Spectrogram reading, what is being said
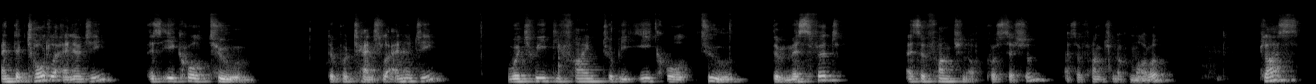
And the total energy is equal to the potential energy, which we define to be equal to the misfit as a function of position, as a function of model, plus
